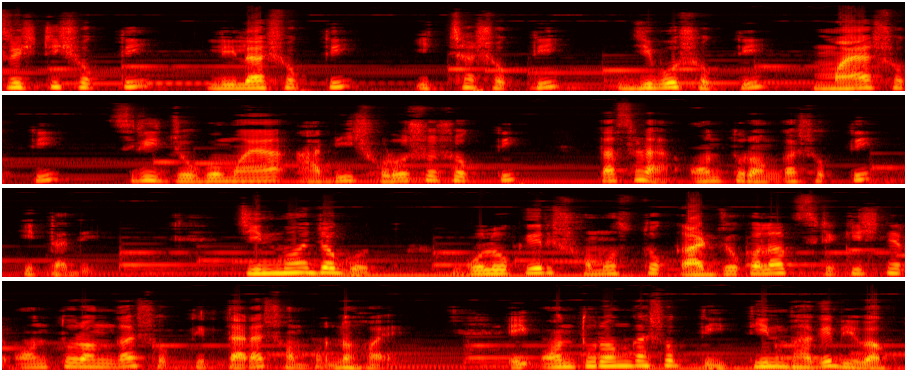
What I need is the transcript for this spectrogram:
সৃষ্টি শক্তি লীলা শক্তি ইচ্ছা শক্তি জীবশক্তি মায়া শক্তি শ্রী যোগমায়া আদি ষোড়শ শক্তি তাছাড়া অন্তরঙ্গা শক্তি ইত্যাদি। চিন্ময় জগৎ গোলকের সমস্ত কার্যকলাপ শ্রীকৃষ্ণের অন্তরঙ্গা শক্তির দ্বারা সম্পন্ন হয়। এই অন্তরঙ্গা শক্তি তিন ভাগে বিভক্ত।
